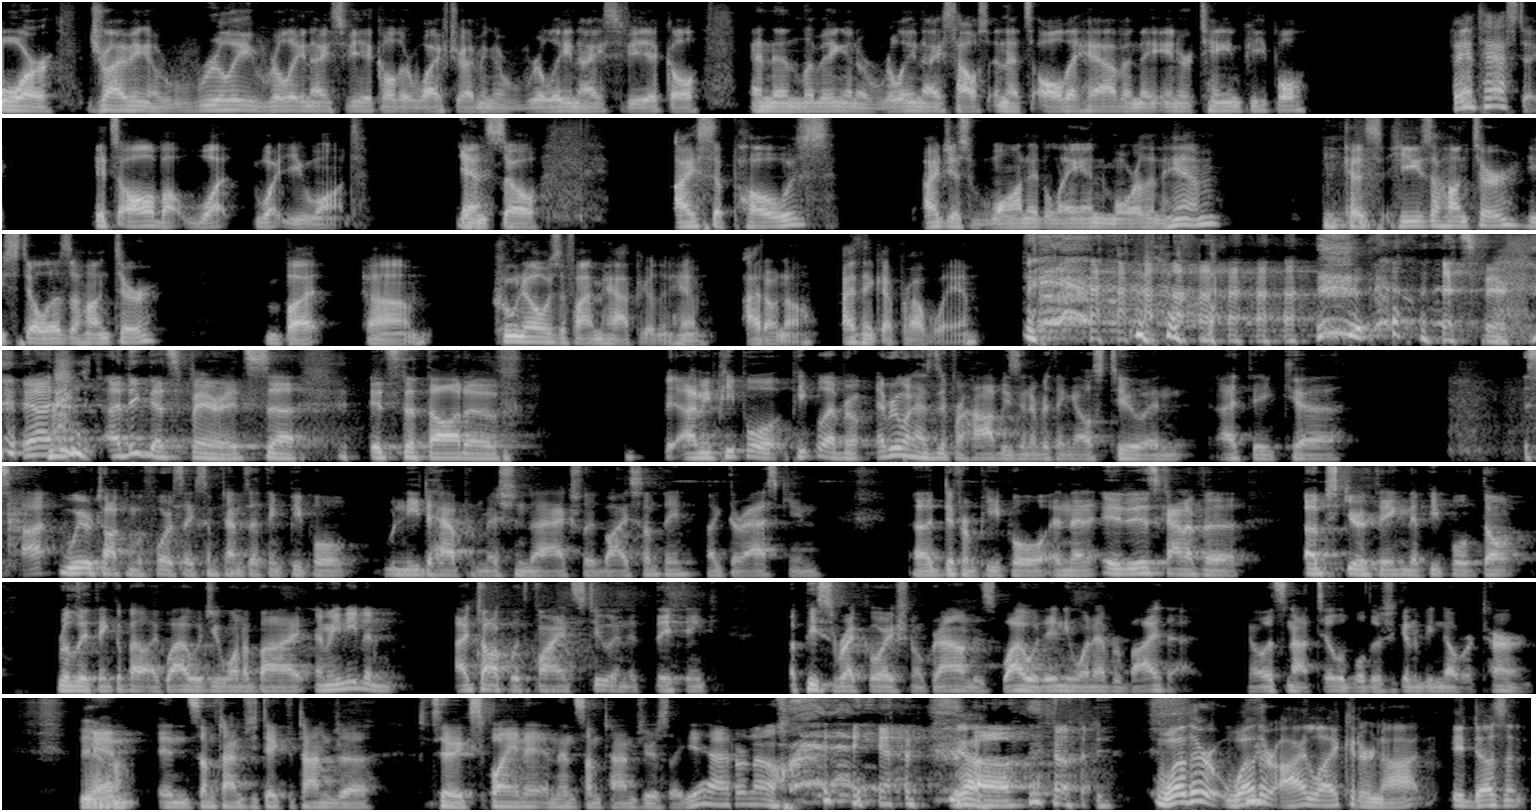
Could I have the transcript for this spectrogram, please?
or driving a really really nice vehicle their wife driving a really nice vehicle and then living in a really nice house and that's all they have and they entertain people? Fantastic. It's all about what what you want. Yeah. and so i suppose i just wanted land more than him Mm-hmm. because he's a hunter he still is a hunter but um, who knows if i'm happier than him? I don't know. I think i probably am that's fair. Yeah, I think I think that's fair. It's uh, it's the thought of, I mean, people people everyone, has different hobbies and everything else too, and I think uh, I, we were talking before. It's like sometimes I think people need to have permission to actually buy something. Like they're asking uh, different people, and then it is kind of a obscure thing that people don't really think about. Like, why would you want to buy? I mean, even I talk with clients too, and they think a piece of recreational ground is why would anyone ever buy that? Know, it's not tillable. There's going to be no return. yeah And and sometimes you take the time to to explain it, and then sometimes you're just like, yeah, I don't know. And, Yeah. uh, whether whether i like it or not it doesn't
